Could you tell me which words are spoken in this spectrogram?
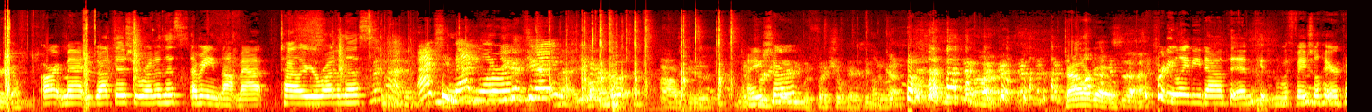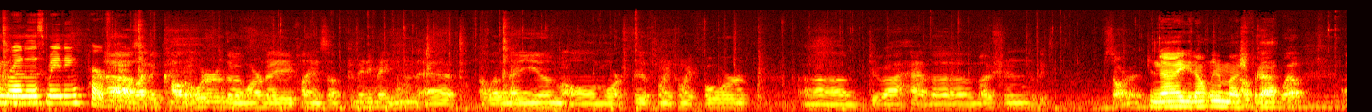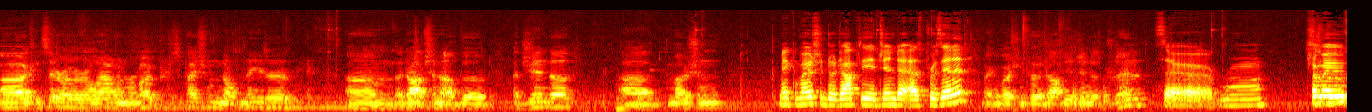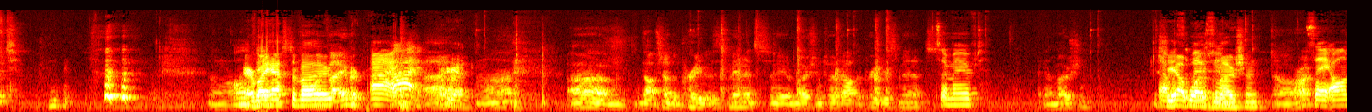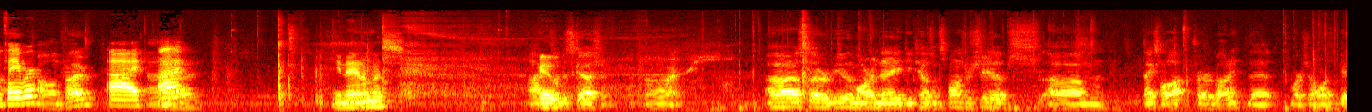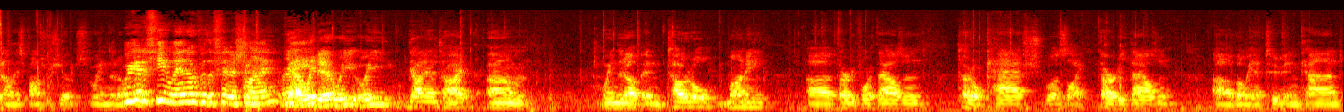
Here you go. All right, Matt, you got this. You're running this. I mean, not Matt. Tyler, you're running this. Actually, Matt, you want to run it today? I'm. The Are you pretty sure? lady with facial hair can do it. Tyler, go. Pretty lady down at the end can- with facial hair can run this meeting. Uh, I'd Perfect. like to call to order the Marvin Day Planning Subcommittee meeting at eleven AM on March fifth, twenty twenty-four. Uh, do I have a motion to be started? No, you don't need a motion for Okay, that. well, uh, consider allowing remote participation, don't need it. Um, adoption of the agenda, uh, motion, Make a motion to adopt the agenda as presented. make a motion to adopt the agenda as presented. So, mm, so moved. All right. Everybody has to All in vote. favor? Aye. Very good. All right. Um, adoption of the previous minutes, I need a motion to adopt the previous minutes, So moved. and a motion. That Yeah, was it the was the motion. All right. Say all in favor. All in favor? Aye. Aye. Unanimous. Items Go. of discussion. All right. Uh, so review of the Marvin Day details and sponsorships. Um, thanks a lot for everybody that worked so hard getting all these sponsorships. We ended up. We got a few in over the finish line, right? Yeah, we did. We, we got in tight. Um, we ended up in total money, uh, thirty-four thousand. Total cash was like thirty thousand, uh, but we had two in-kind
